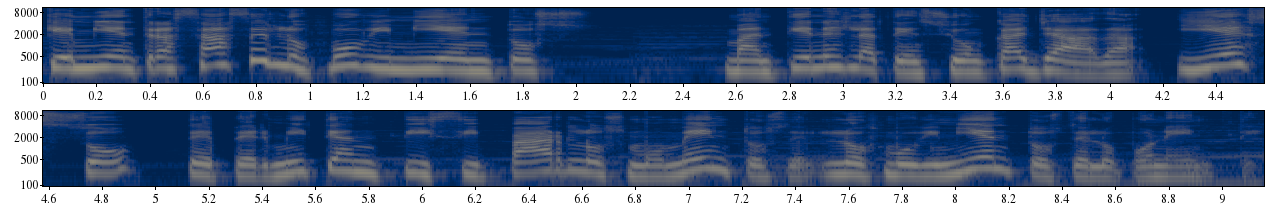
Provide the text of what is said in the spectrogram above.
que mientras haces los movimientos mantienes la atención callada y eso te permite anticipar los momentos, los movimientos del oponente.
